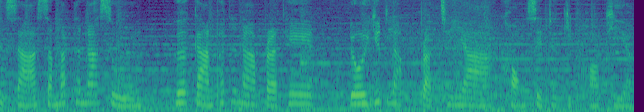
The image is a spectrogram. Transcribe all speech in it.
ศึกษาสมรรถนะสูง เพื่อการพัฒนาประเทศ โดยยึดหลักปรัชญาของเศรษฐกิจพอเพียง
